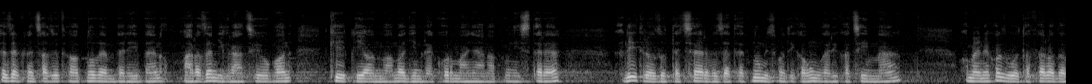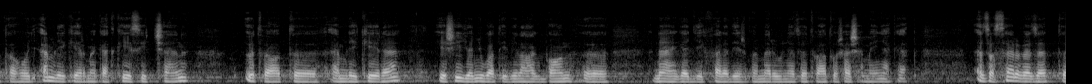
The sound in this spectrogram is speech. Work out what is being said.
1956. novemberében, már az emigrációban, Kétli Anna Nagy Imre kormányának minisztere létrehozott egy szervezetet Numizmatika Hungarika címmel, amelynek az volt a feladata, hogy emlékérmeket készítsen 56 emlékére, és így a nyugati világban ne engedjék feledésben merülni az 56-os eseményeket. Ez a szervezet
